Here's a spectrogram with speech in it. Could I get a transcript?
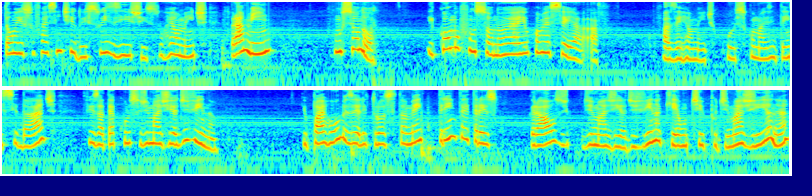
então isso faz sentido, isso existe, isso realmente, para mim, funcionou. E como funcionou, aí eu comecei a, a fazer realmente o curso com mais intensidade, fiz até curso de magia divina. E o pai Rubens, ele trouxe também 33 graus de, de magia divina, que é um tipo de magia, né?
